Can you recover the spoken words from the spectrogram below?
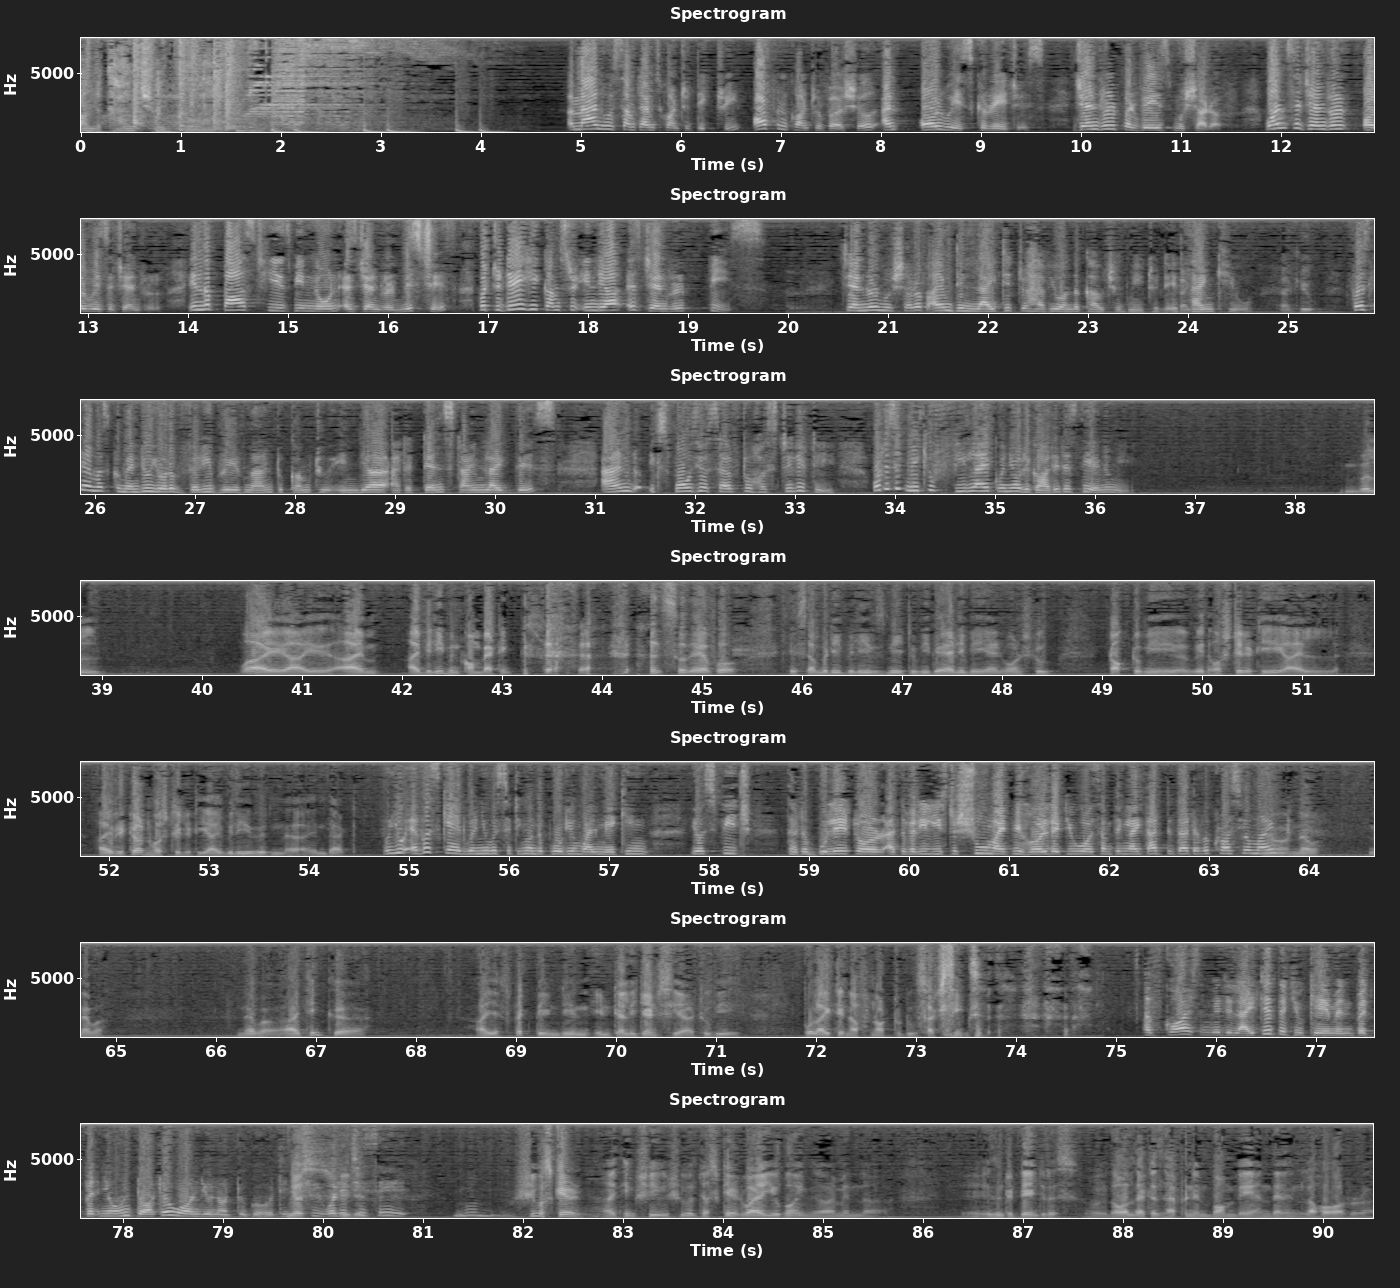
On the couch with Koel. A man who is sometimes contradictory, often controversial, and always courageous. General Pervez Musharraf. Once a general, always a general. In the past, he has been known as General Mischief, but today he comes to India as General Peace. General Musharraf, I am delighted to have you on the couch with me today. Thank Thank you. Thank you. Firstly, I must commend you. You're a very brave man to come to India at a tense time like this and expose yourself to hostility. What does it make you feel like when you're regarded as the enemy? Well, why I I'm I believe in combating. so therefore, if somebody believes me to be the enemy and wants to talk to me with hostility, I'll I return hostility. I believe in uh, in that. Were you ever scared when you were sitting on the podium while making your speech that a bullet or at the very least a shoe might be hurled at you or something like that? Did that ever cross your mind? No, never, never, never. I think uh, I expect the Indian intelligentsia to be polite enough not to do such things. Of course, and we're delighted that you came in, but, but your own daughter warned you not to go, didn't Yes, she? What she did she say? She was scared. I think she she was just scared. Why are you going? I mean, uh, isn't it dangerous with all that has happened in Bombay and then in Lahore? Uh,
